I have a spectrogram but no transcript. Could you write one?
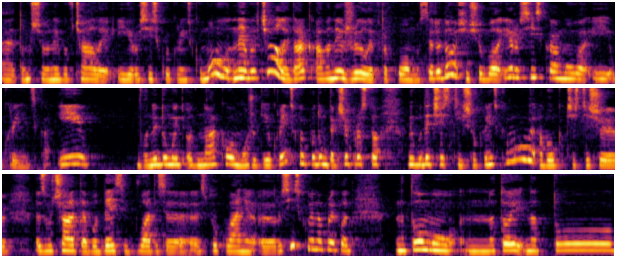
Е, Тому що вони вивчали і російську, і українську мову. Не вивчали, так, а вони жили в такому середовищі, що була і російська мова, і українська. І вони думають однаково, можуть і українською подумати. Якщо просто в них буде частіше української мови, або частіше звучати, або десь відбуватися спілкування е, російською, наприклад, на тому, на той, на то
